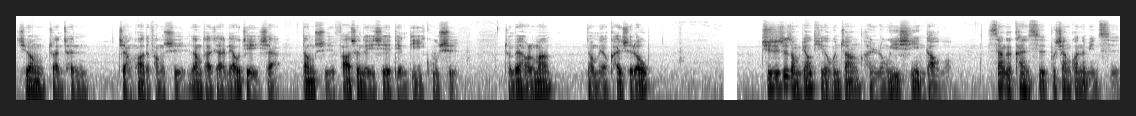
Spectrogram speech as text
希望转成讲话的方式，让大家了解一下当时发生的一些点滴故事。准备好了吗？那我们要开始喽。其实这种标题的文章很容易吸引到我。三个看似不相关的名词，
